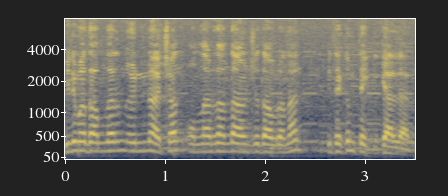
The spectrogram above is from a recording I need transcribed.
bilim adamlarının önünü açan onlardan daha önce davranan bir takım teknikerler mi?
